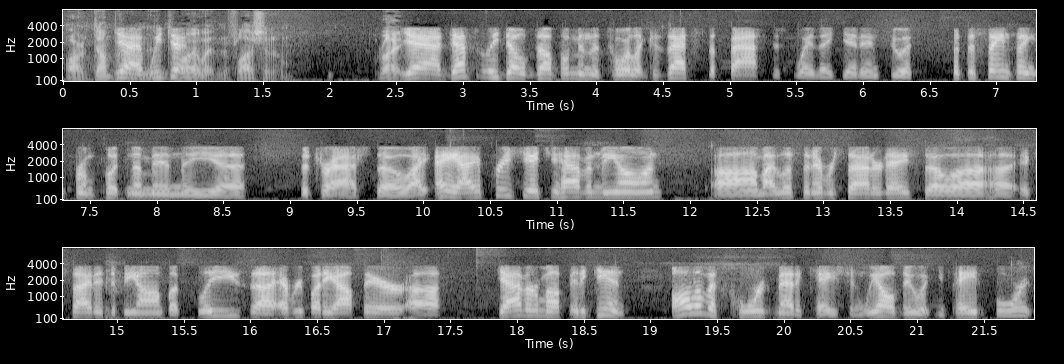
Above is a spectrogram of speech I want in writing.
or dumping Yeah, them in we the ju- toilet and flushing them. right? Yeah, definitely don't dump them in the toilet because that's the fastest way they get into it. But the same thing from putting them in the uh, the trash. So, I, hey, I appreciate you having me on. Um, I listen every Saturday, so uh, uh, excited to be on. But please, uh, everybody out there, uh, gather them up. And again, all of us hoard medication. We all do it. You paid for it.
